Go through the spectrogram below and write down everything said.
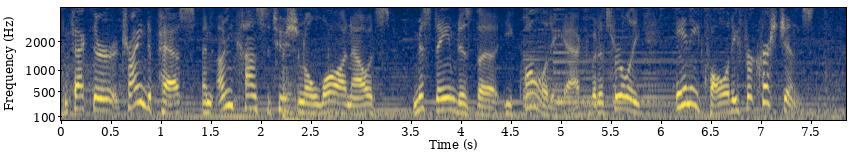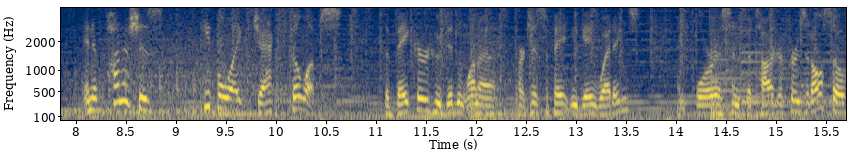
In fact, they're trying to pass an unconstitutional law now. It's misnamed as the Equality Act, but it's really inequality for Christians. And it punishes people like Jack Phillips the baker who didn't want to participate in gay weddings, and florists and photographers. It also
